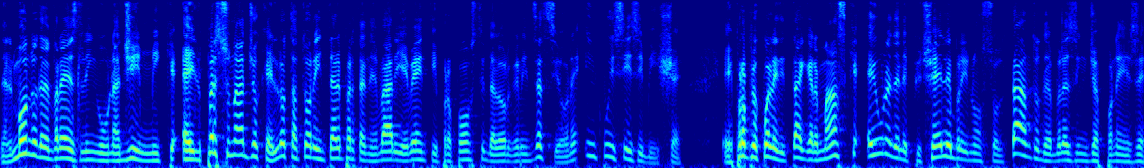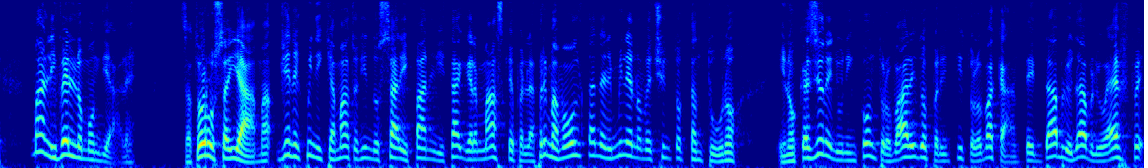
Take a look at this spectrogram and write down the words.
Nel mondo del wrestling una gimmick è il personaggio che il lottatore interpreta nei vari eventi proposti dall'organizzazione in cui si esibisce, e proprio quella di Tiger Mask è una delle più celebri non soltanto del wrestling giapponese, ma a livello mondiale. Satoru Sayama viene quindi chiamato ad indossare i panni di Tiger Mask per la prima volta nel 1981, in occasione di un incontro valido per il titolo vacante WWF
